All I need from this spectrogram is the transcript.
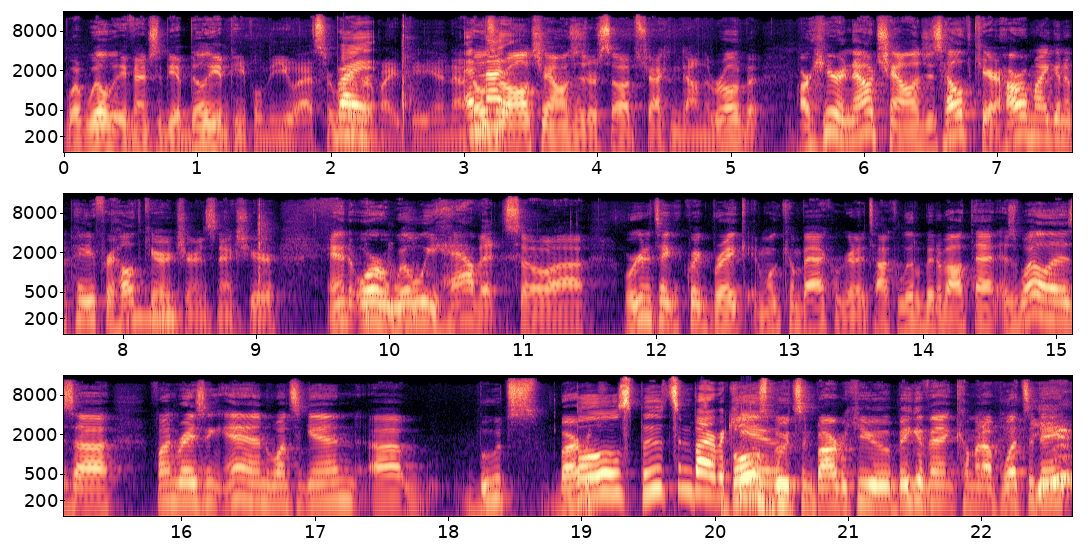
what will eventually be a billion people in the U.S. or whatever right. it might be. And, uh, and those are all challenges that are so abstract and down the road. But our here and now challenge is healthcare. How am I going to pay for healthcare Mm-hmm. insurance next year? And or will we have it? So uh, we're going to take a quick break, and we'll come back. We're going to talk a little bit about that, as well as uh, fundraising, and once again, uh, boots, barbecue. Bulls, boots, and barbecue. Bulls, boots, and barbecue. Big event coming up. What's the date?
